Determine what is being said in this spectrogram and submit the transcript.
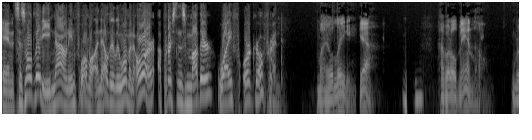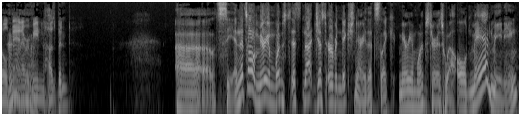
and it says old lady noun informal an elderly woman or a person's mother, wife, or girlfriend. My old lady, yeah. How about old man though? Old man ever mean husband? Uh, let's see, and that's all Merriam-Webster. That's not just Urban Dictionary. That's like Merriam-Webster as well. Old man meaning,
